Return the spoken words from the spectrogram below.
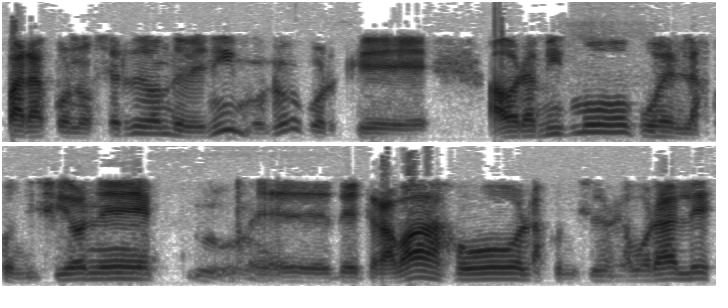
para conocer de dónde venimos, ¿no? Porque ahora mismo, pues las condiciones mm, eh, de trabajo, las condiciones laborales,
